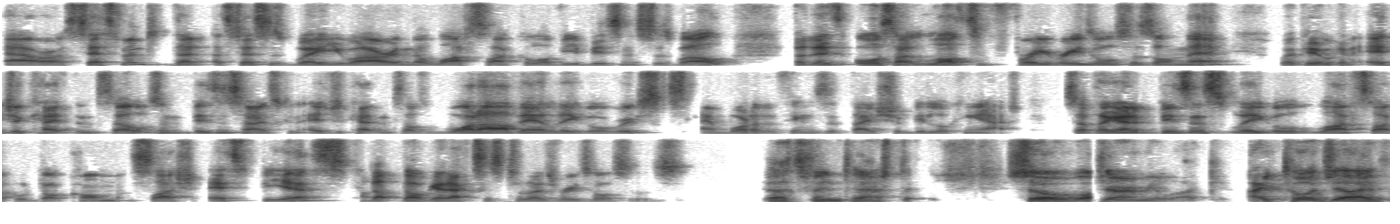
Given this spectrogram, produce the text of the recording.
our assessment that assesses where you are in the life cycle of your business as well. But there's also lots of free resources on there where people can educate themselves and business owners can educate themselves. What are their legal risks and what are the things that they should be looking at? So if they go to businesslegallifecycle.com slash SBS, they'll get access to those resources. That's fantastic. So, uh, Jeremy Luck, I told you I'd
